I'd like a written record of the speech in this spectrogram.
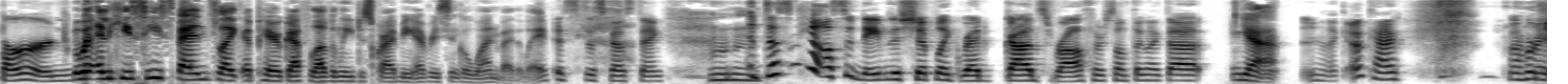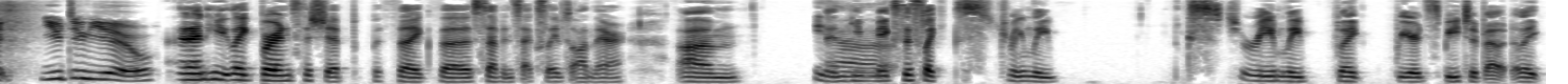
burn. And he's, he spends like a paragraph lovingly describing every single one, by the way. It's disgusting. hmm doesn't he also name the ship like Red God's Wrath or something like that? Yeah. And you're like, okay. All right, you do you. And then he like burns the ship with like the seven sex slaves on there. Um, and he makes this like extremely, extremely like weird speech about like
